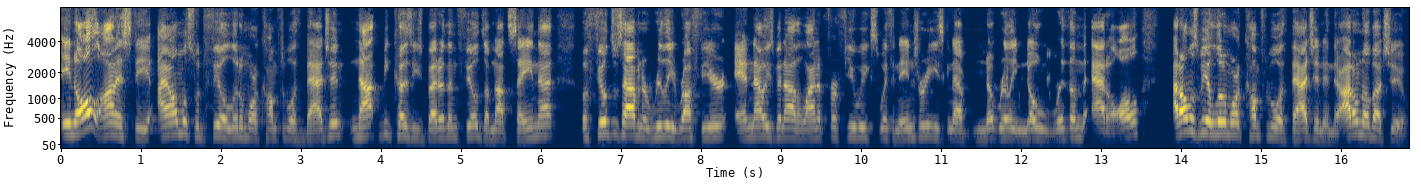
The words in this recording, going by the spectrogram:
in all honesty, I almost would feel a little more comfortable with Bagent, not because he's better than Fields. I'm not saying that, but Fields was having a really rough year, and now he's been out of the lineup for a few weeks with an injury. He's going to have no really no rhythm at all. I'd almost be a little more comfortable with Bagent in there. I don't know about you.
